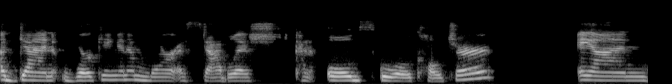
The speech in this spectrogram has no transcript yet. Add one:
Again, working in a more established, kind of old school culture and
